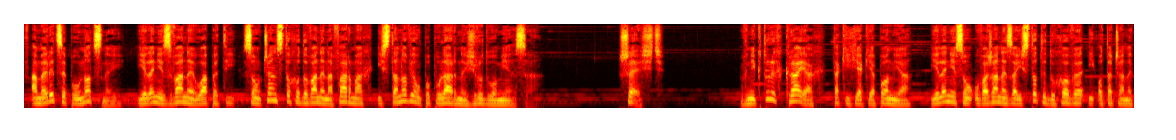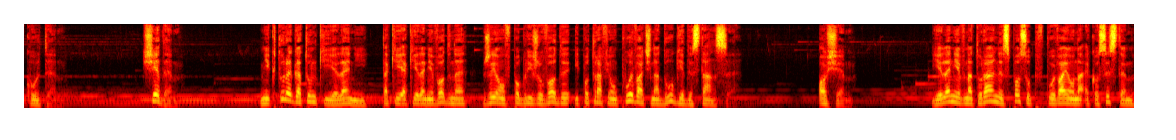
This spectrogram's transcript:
W Ameryce Północnej jelenie zwane wapiti są często hodowane na farmach i stanowią popularne źródło mięsa. 6. W niektórych krajach, takich jak Japonia, jelenie są uważane za istoty duchowe i otaczane kultem. 7. Niektóre gatunki jeleni, takie jak jelenie wodne, żyją w pobliżu wody i potrafią pływać na długie dystanse. 8. Jelenie w naturalny sposób wpływają na ekosystem,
